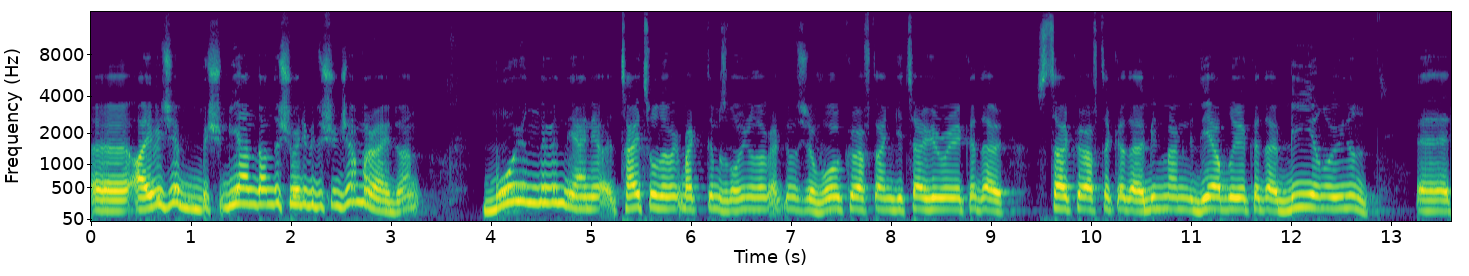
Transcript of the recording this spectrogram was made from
Ee, ayrıca bir yandan da şöyle bir düşüncem var Aydoğan. Bu oyunların yani title olarak baktığımızda, oyun olarak baktığımızda işte Warcraft'tan Guitar Hero'ya kadar, Starcraft'a kadar, bilmem ne Diablo'ya kadar bir yıl oyunun e,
